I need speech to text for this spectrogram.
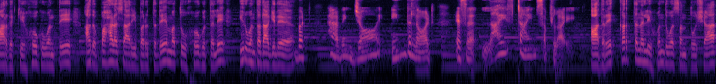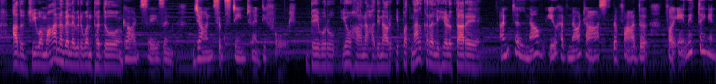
ಮಾರ್ಗಕ್ಕೆ ಹೋಗುವಂತೆ ಅದು ಬಹಳ ಸಾರಿ ಬರುತ್ತದೆ ಮತ್ತು ಹೋಗುತ್ತಲೇ ಇರುವಂತದಾಗಿದೆ But having joy in the Lord is a lifetime supply. ಆದರೆ ಕರ್ತನಲ್ಲಿ ಹೊಂದುವ ಸಂತೋಷ ಅದು ಜೀವಮಾನವೆಲ್ಲವಿರುವಂಥದ್ದು God says in John 16 24, ದೇವರು ಯೋಹಾನ ಹದಿನಾರು ಇಪ್ಪತ್ನಾಲ್ಕರಲ್ಲಿ ಹೇಳುತ್ತಾರೆ Until now you have not asked the Father for anything in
